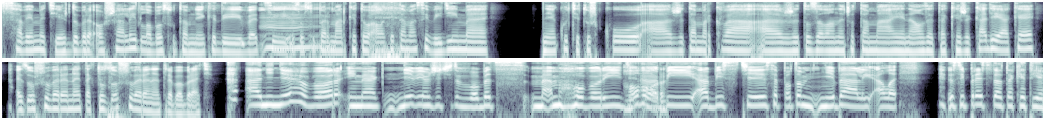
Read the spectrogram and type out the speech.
sa vieme tiež dobre ošaliť, lebo sú tam niekedy veci Mm. zo supermarketov, ale keď tam asi vidíme nejakú tetušku a že tá mrkva a že to zelené, čo tam má, je naozaj také, že kadejaké, aj zošuverené, tak to zošuverené treba brať. Ani nehovor, inak neviem, že či to vôbec mám hovoriť, Hovor. aby, aby ste sa potom nebáli, ale si predstav také tie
